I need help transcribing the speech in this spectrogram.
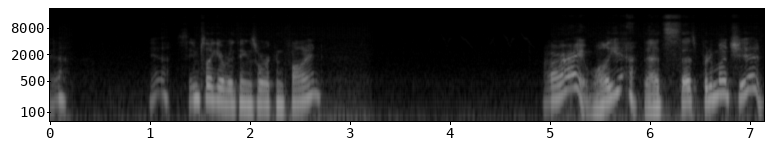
Yeah. Yeah, seems like everything's working fine. Alright, well, yeah, that's that's pretty much it.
